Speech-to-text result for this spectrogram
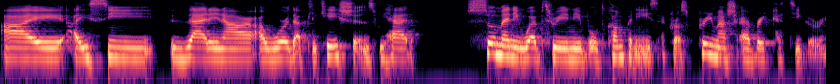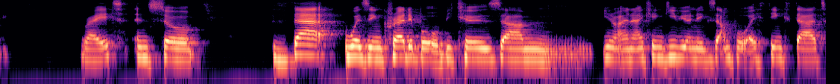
I I see that in our award applications, we had so many Web3 enabled companies across pretty much every category, right? And so that was incredible because um, you know, and I can give you an example. I think that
